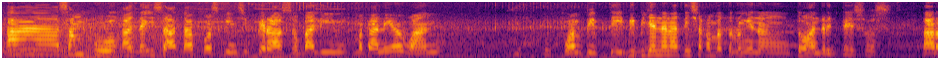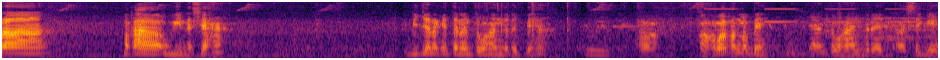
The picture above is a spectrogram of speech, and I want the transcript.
ah, 10 kada isa. Tapos 15 piraso. Bali, magkano yan? 1? 150. Bibigyan na natin siya kamatulungin ng 200 pesos para makauwi na siya, ha? Bibigyan na kita ng 200, be, ha? Oh. Oh, hawakan mo, be. Yan, 200. Oh, sige.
